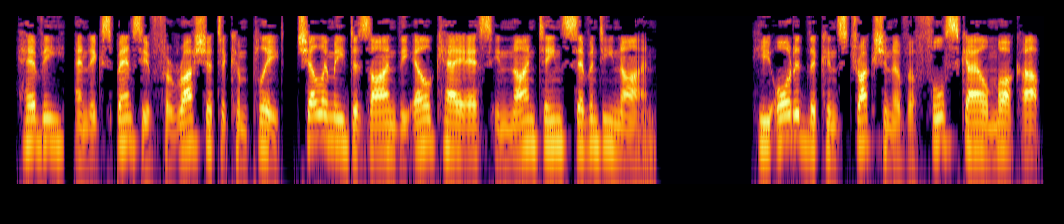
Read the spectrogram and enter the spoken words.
heavy, and expensive for Russia to complete, Chelomey designed the LKS in 1979 he ordered the construction of a full-scale mock-up,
